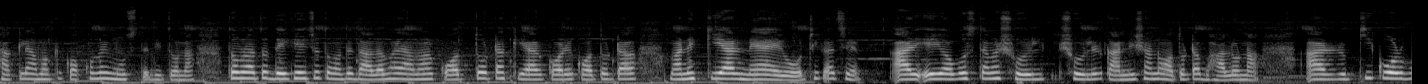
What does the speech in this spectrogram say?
থাকলে আমাকে কখনোই মুছতে দিত না। তোমরা তো দেখেইছো, তোমাদের দাদা ভাই আমার কতটা কেয়ার করে, কতটা মানে কেয়ার নেয় ও, ঠিক আছে? আর এই অবস্থায় আমার শরীর, শরীরের কন্ডিশনও অতটা ভালো না। আর কি করব?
